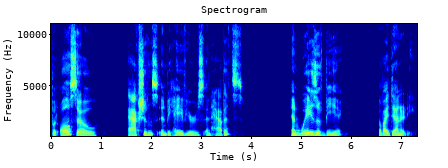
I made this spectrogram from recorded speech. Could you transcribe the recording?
but also actions and behaviors and habits and ways of being, of identity.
